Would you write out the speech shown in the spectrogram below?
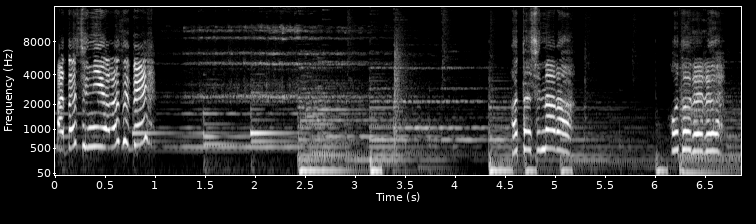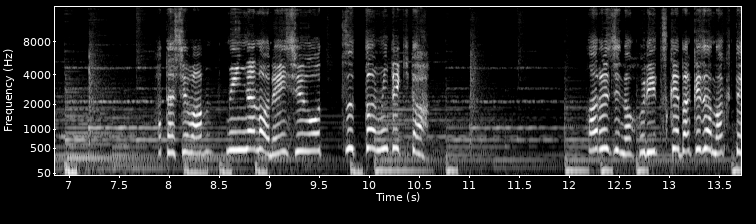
私にやらせて。私なら踊れる。私はみんなの練習をずっと見てきた。主の振り付けだけじゃなくて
